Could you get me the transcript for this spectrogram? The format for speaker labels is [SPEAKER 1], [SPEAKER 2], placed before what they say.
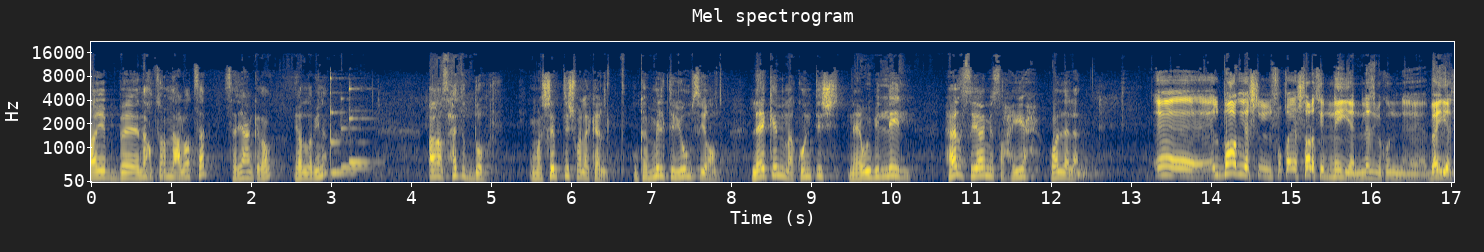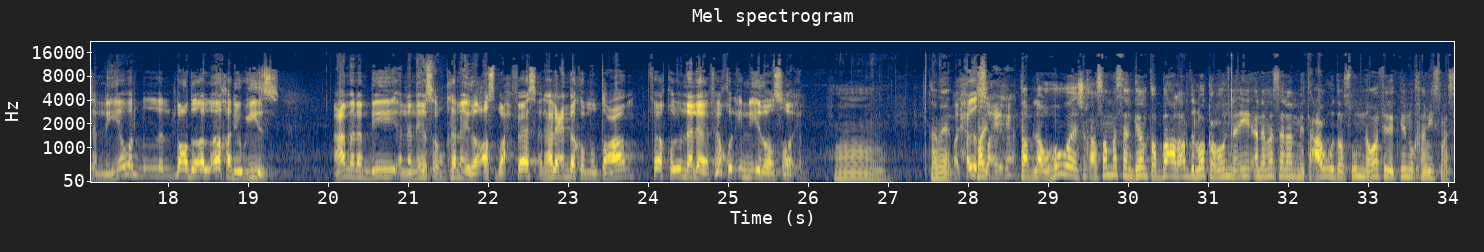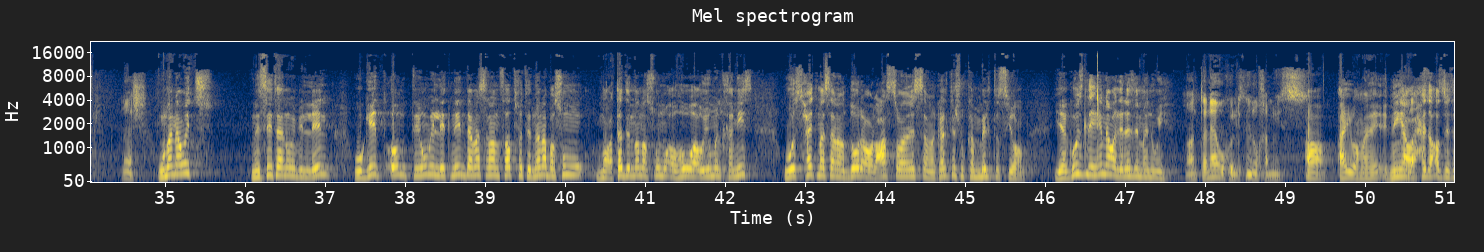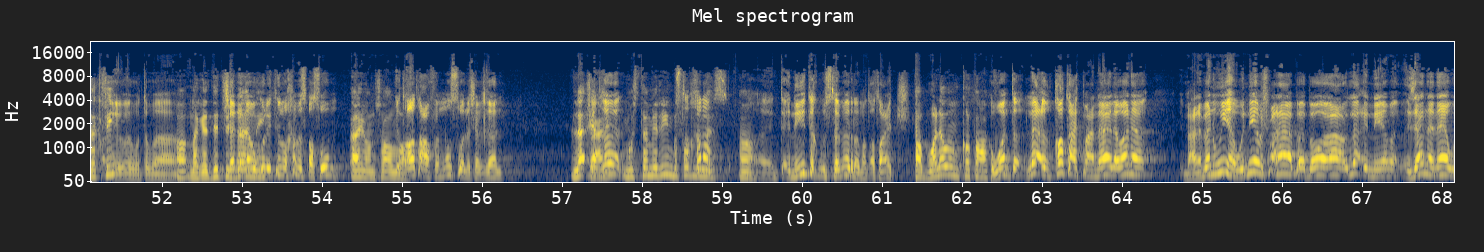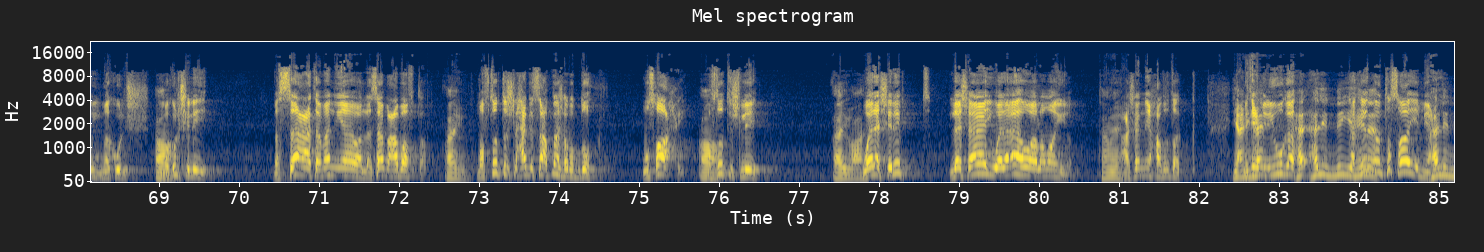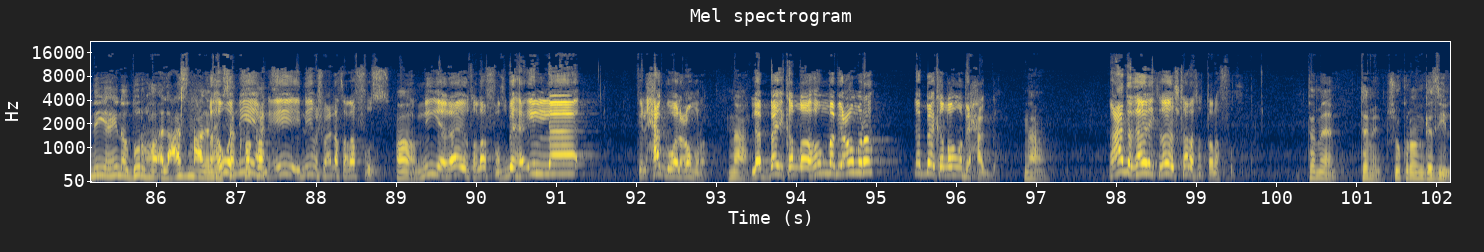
[SPEAKER 1] طيب ناخد سؤال من على الواتساب سريعا كده أهو. يلا بينا. أنا صحيت الظهر وما شربتش ولا اكلت وكملت اليوم صيام لكن ما كنتش ناوي بالليل. هل صيامي صحيح ولا لا؟
[SPEAKER 2] آه، البعض يش... الفقهاء يشترط النية إن لازم يكون آه، بيت النية والبعض الآخر يجيز عملا بأن النبي صلى الله عليه وسلم كان إذا أصبح فيسأل هل عندكم من طعام؟ فيقولون لا فيقول إني إذا صائم.
[SPEAKER 1] آه. تمام.
[SPEAKER 2] والحديث
[SPEAKER 1] طيب.
[SPEAKER 2] صحيح يعني.
[SPEAKER 1] طب لو هو يا شيخ عصام مثلا جينا نطبقها على ارض الواقع وقلنا إيه أنا مثلا متعود أصوم نوافل اثنين وخميس مثلا.
[SPEAKER 2] ماشي.
[SPEAKER 1] وما نويتش. نسيت انوي بالليل وجيت قمت يوم الاثنين ده مثلا صدفة إن أنا بصوم معتاد إن أنا أصومه أو هو أو يوم الخميس وصحيت مثلا الظهر أو العصر وأنا لسه ما أكلتش وكملت صيام. يجوز لي هنا ولا لازم أنويه؟
[SPEAKER 2] ما أنت ناوي كل اثنين وخميس.
[SPEAKER 1] آه أيوه ما نية واحدة قصدي تكفي.
[SPEAKER 2] أيوه أنت ما
[SPEAKER 1] آه ما جددتش بقى
[SPEAKER 2] ناوي
[SPEAKER 1] إن-
[SPEAKER 2] كل اثنين وخميس هصوم
[SPEAKER 1] أيوه إن شاء الله.
[SPEAKER 2] اتقطعوا في النص ولا شغال؟
[SPEAKER 1] لا
[SPEAKER 2] شغال.
[SPEAKER 1] يعني مستمرين بفضل الله
[SPEAKER 2] خلاص
[SPEAKER 1] آه
[SPEAKER 2] انت نيتك مستمرة ما اتقطعتش
[SPEAKER 1] طب ولو انقطعت
[SPEAKER 2] هو انت لا انقطعت معناها لو أنا معنى بنويها والنية مش معناها. لا النيه ما- إذا أنا ناوي ما أكلش
[SPEAKER 1] آه.
[SPEAKER 2] ما باكلش ليه؟ ما الساعة 8 ولا 7 بفطر
[SPEAKER 1] أيوه
[SPEAKER 2] ما فطرتش لحد الساعة 12 الظهر وصاحي ما
[SPEAKER 1] آه.
[SPEAKER 2] فطرتش ليه؟
[SPEAKER 1] أيوه عارف.
[SPEAKER 2] ولا شربت لا شاي ولا قهوة ولا مية
[SPEAKER 1] تمام
[SPEAKER 2] عشان إيه حضرتك؟
[SPEAKER 1] يعني
[SPEAKER 2] بتعمل
[SPEAKER 1] هل,
[SPEAKER 2] يوجا؟
[SPEAKER 1] هل-
[SPEAKER 2] أكيد ما
[SPEAKER 1] هنا
[SPEAKER 2] أنت صايم يعني.
[SPEAKER 1] هل النية هنا دورها العزم على
[SPEAKER 2] ما هو النية
[SPEAKER 1] فقط؟
[SPEAKER 2] يعني إيه؟ النية مش معناها تلفظ.
[SPEAKER 1] آه.
[SPEAKER 2] النية لا يتلفظ بها إلا في الحج والعمرة.
[SPEAKER 1] نعم.
[SPEAKER 2] لبيك اللهم بعمرة لبيك اللهم بحجة.
[SPEAKER 1] نعم.
[SPEAKER 2] ما عدا ذلك لا يشترط التلفظ.
[SPEAKER 1] تمام تمام. شكرا جزيلا.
